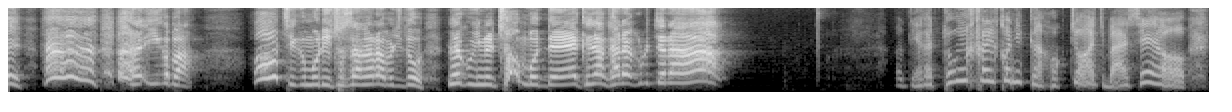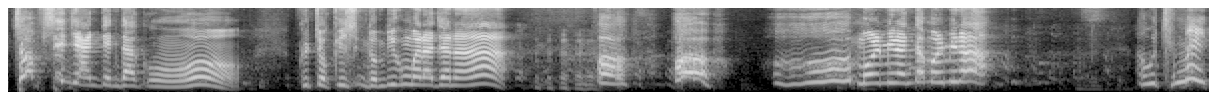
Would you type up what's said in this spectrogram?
아, 아, 이거 봐. 어, 지금 우리 조상 할아버지도 외국인을 처음 본대. 그냥 가라 그러잖아. 어, 내가 통역할 거니까 걱정하지 마세요. 접신이 안 된다고. 그쪽 귀신도 미국말 하잖아. 어, 어, 어, 멀미난다 멀미나. 아우 정말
